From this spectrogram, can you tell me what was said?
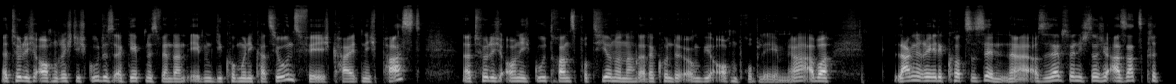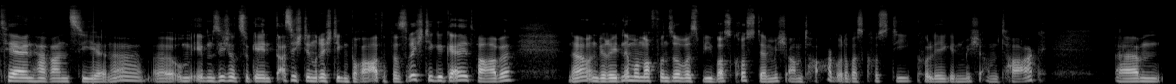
natürlich auch ein richtig gutes Ergebnis, wenn dann eben die Kommunikationsfähigkeit nicht passt, natürlich auch nicht gut transportieren und dann hat der Kunde irgendwie auch ein Problem. Ja? Aber Lange Rede, kurzer Sinn. Ne? Also selbst wenn ich solche Ersatzkriterien heranziehe, ne, äh, um eben sicherzugehen, dass ich den richtigen Berater für das richtige Geld habe, ne, und wir reden immer noch von sowas wie, was kostet der mich am Tag oder was kostet die Kollegin mich am Tag, ähm,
